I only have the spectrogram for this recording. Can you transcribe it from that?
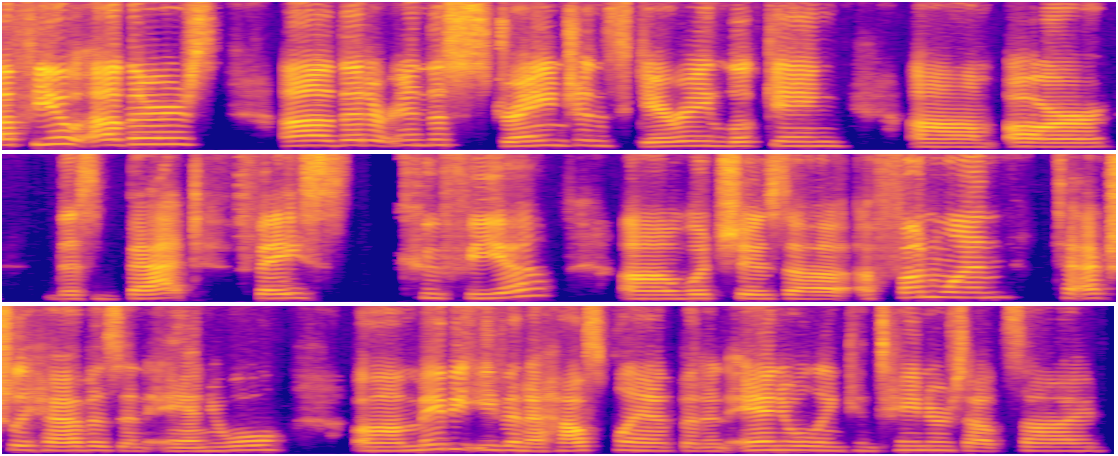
A few others uh, that are in the strange and scary looking um, are this bat face cuphea, uh, which is a, a, fun one to actually have as an annual, uh, maybe even a house plant, but an annual in containers outside.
